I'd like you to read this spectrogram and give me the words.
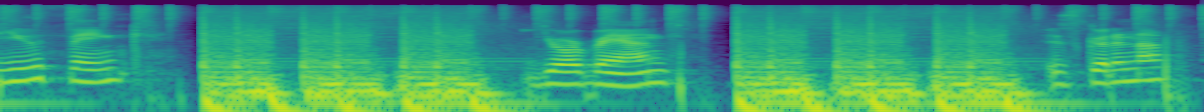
you think your band is good enough?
